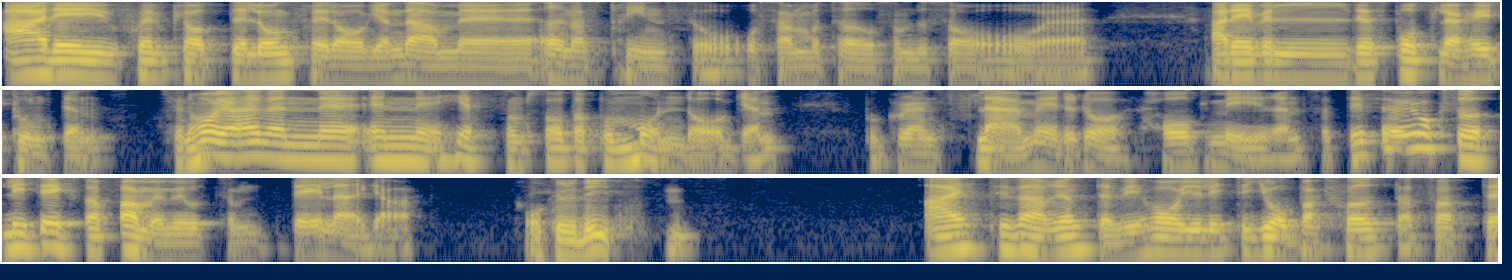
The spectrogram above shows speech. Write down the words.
Ja, det är ju självklart långfredagen där med Önas Prins och, och San Motör som du sa. Och, eh, ja, det är väl den sportsliga höjdpunkten. Sen har jag även eh, en häst som startar på måndagen. På Grand Slam är det då Hagmyren. Så det ser jag också lite extra fram emot som delägare. Åker du dit? Nej, tyvärr inte. Vi har ju lite jobb att sköta så att eh,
